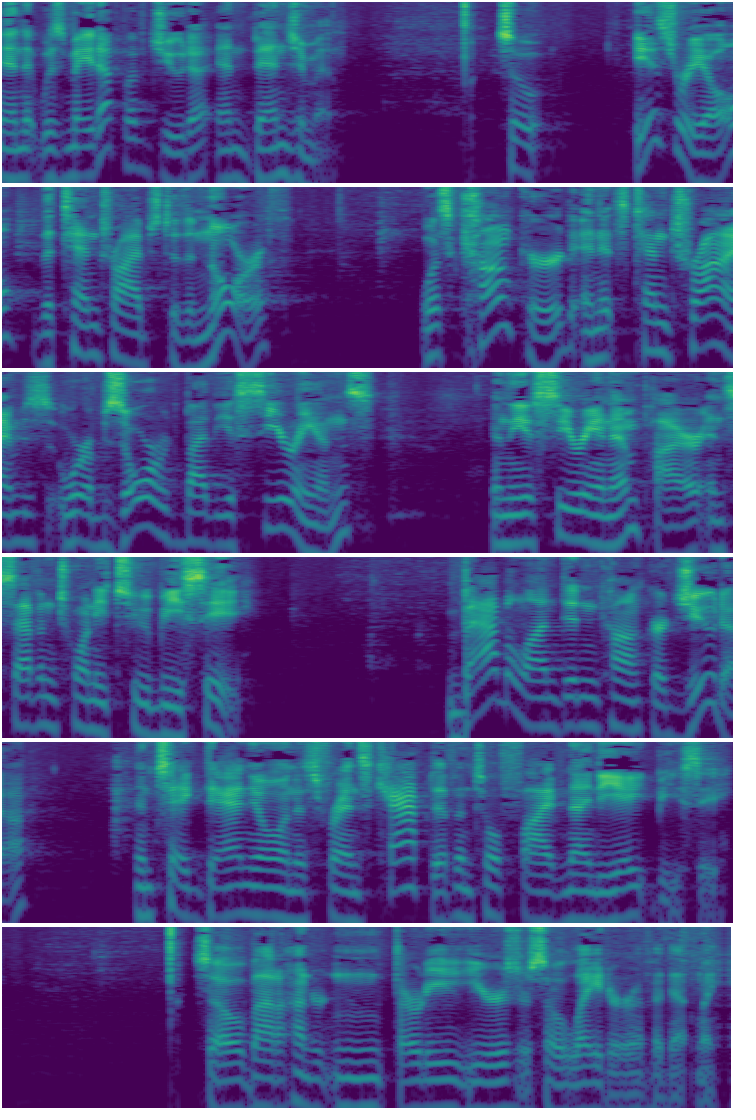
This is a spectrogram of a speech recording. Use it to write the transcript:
and it was made up of Judah and Benjamin. So Israel, the ten tribes to the north, was conquered, and its ten tribes were absorbed by the Assyrians in the Assyrian Empire in 722 BC. Babylon didn't conquer Judah and take Daniel and his friends captive until 598 BC. So about 130 years or so later, evidently.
